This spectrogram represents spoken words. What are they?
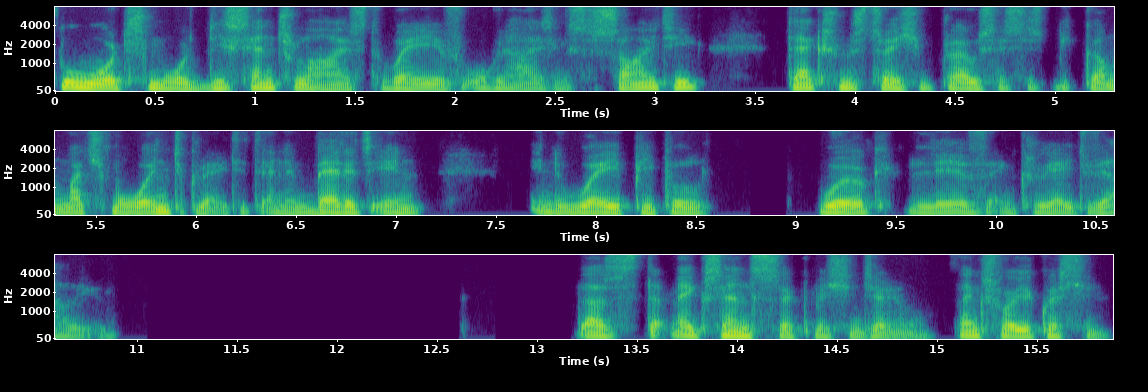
towards more decentralized way of organizing society, tax administration processes become much more integrated and embedded in, in the way people work, live, and create value. Does that make sense, uh, Commission General? Thanks for your question.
